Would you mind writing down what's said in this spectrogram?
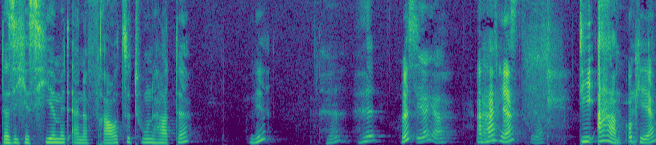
dass ich es hier mit einer Frau zu tun hatte. Wie? Hä? Was? Ja, ja. Aha, ja. passt, ja. Die, ah, okay, ja.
